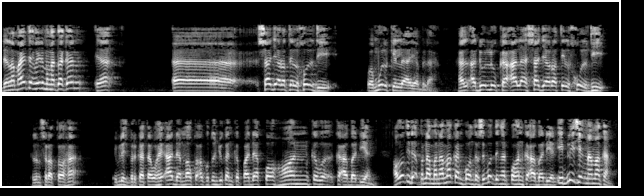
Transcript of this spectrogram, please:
Dalam ayat yang ini mengatakan ya uh, syajaratul khuldi wa mulkil la yabla. Hal adulluka ala syajaratil khuldi. Dalam surat Toha, Iblis berkata, wahai Adam, maukah aku tunjukkan kepada pohon ke keabadian. Allah tidak pernah menamakan pohon tersebut dengan pohon keabadian. Iblis yang namakan.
